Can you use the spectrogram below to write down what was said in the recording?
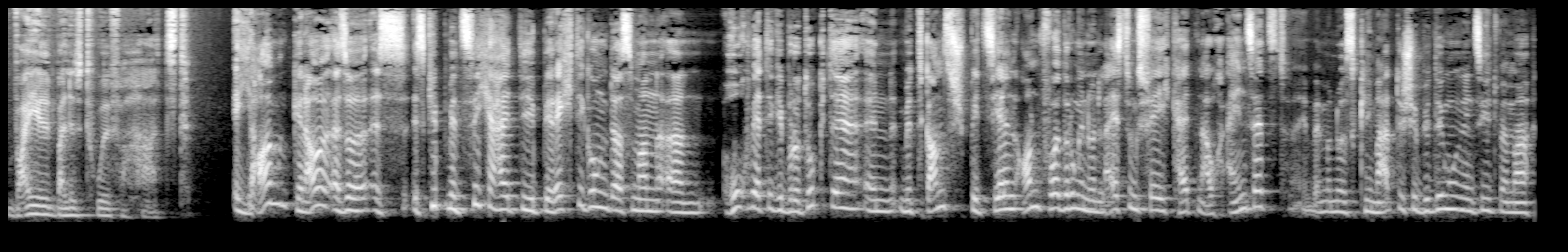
weil Ballistol verharzt. Ja, genau. Also es, es gibt mit Sicherheit die Berechtigung, dass man äh, hochwertige Produkte in, mit ganz speziellen Anforderungen und Leistungsfähigkeiten auch einsetzt. Wenn man nur das klimatische Bedingungen sieht, wenn man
